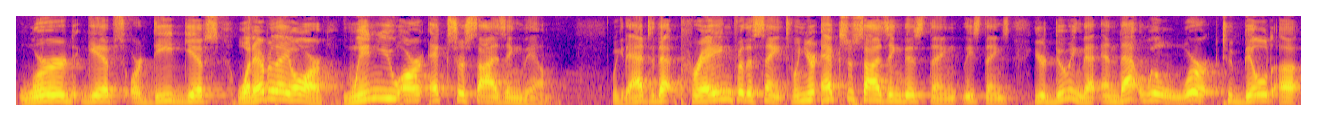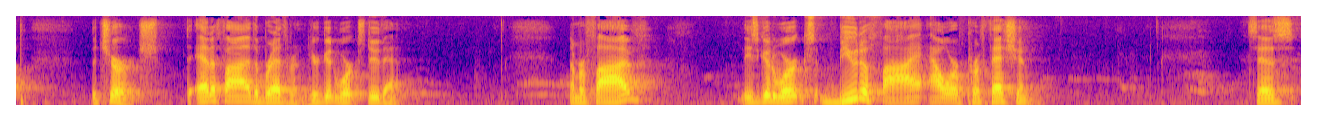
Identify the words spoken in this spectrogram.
word gifts or deed gifts, whatever they are, when you are exercising them, we could add to that praying for the saints. When you're exercising this thing, these things, you're doing that, and that will work to build up the church to edify the brethren. Your good works do that. Number five, these good works beautify our profession. It says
